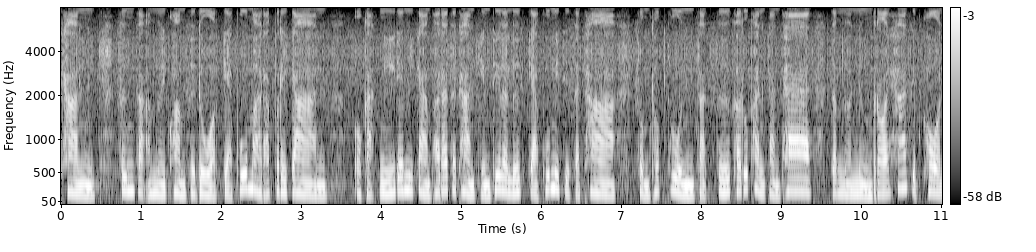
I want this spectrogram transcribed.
350 คัน ซึ่งจะอำนวยความสะดวกแก่ผู้มารับบริการ โอกาสนี้ได้มีการพระราชทานเข็มที่ระลึกแก่ผู้มีจิตศรัทธา สมทบทุนจัดซื้อครุภัณฑ์การแพทย์จำนวน 150 คน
